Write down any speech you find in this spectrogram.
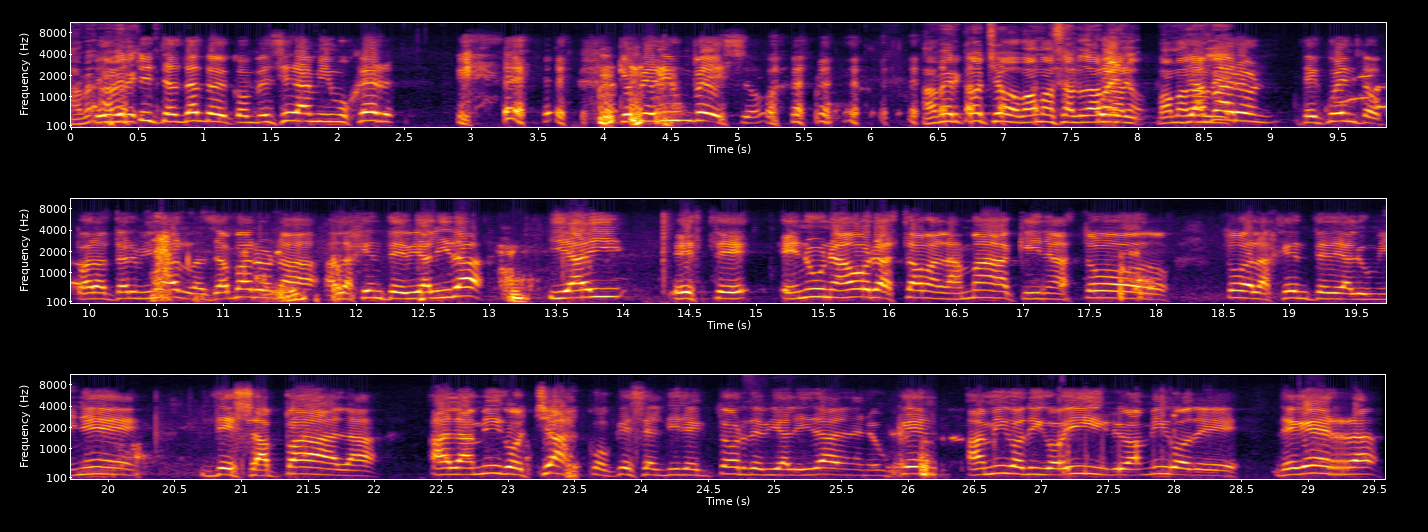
A ver, estoy tratando de convencer a mi mujer que me dé un beso. A ver, Cocho, vamos a saludarlo. Bueno, vamos a llamaron, te cuento, para terminarla, llamaron a, la gente de Vialidad y ahí, este, en una hora estaban las máquinas, todo, toda la gente de Aluminé, de Zapala, al amigo Chasco, que es el director de Vialidad en Neuquén, amigo de Igoilio, amigo de, de Guerra,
